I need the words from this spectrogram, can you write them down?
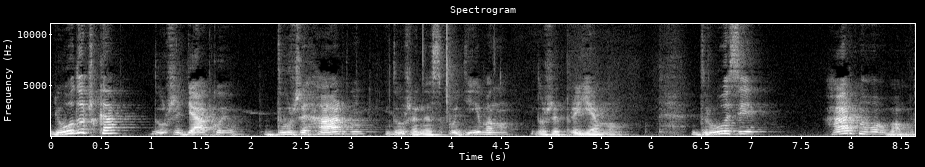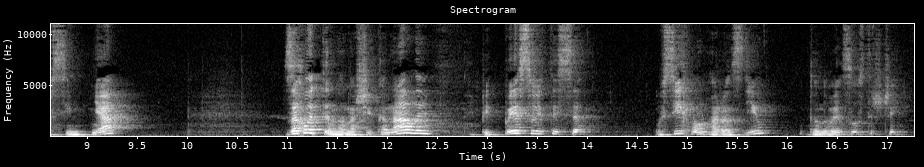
Людочка, дуже дякую. Дуже гарно, дуже несподівано, дуже приємно. Друзі, гарного вам усім дня! Заходьте на наші канали, підписуйтеся. Усіх вам гараздів. До нових зустрічей!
